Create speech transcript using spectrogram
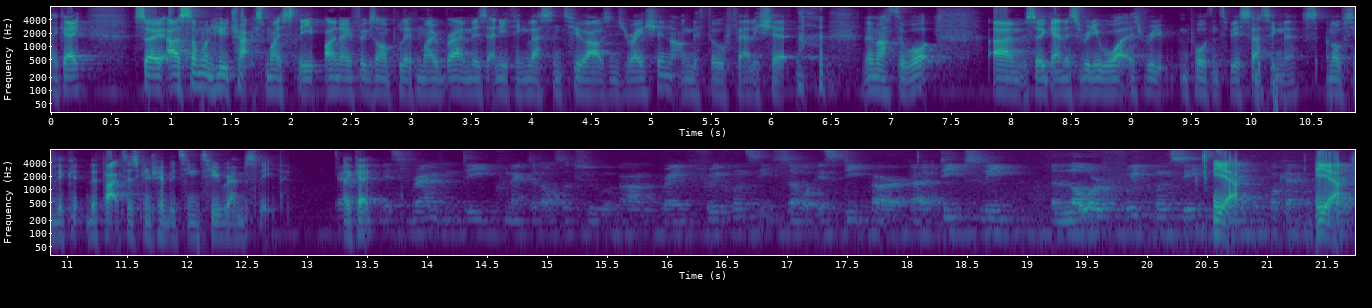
Okay, so as someone who tracks my sleep, I know, for example, if my REM is anything less than two hours in duration, I'm going to feel fairly shit, no matter what. Um, so again, it's really what it's really important to be assessing this, and obviously the, the factors contributing to REM sleep. Yeah, Okay. Is REM and deep connected also to um, brain frequency? So is deeper uh, deep sleep the lower frequency? Yeah. Okay. Yeah.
